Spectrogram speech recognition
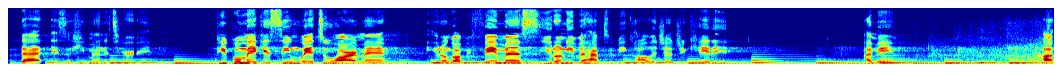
that is a humanitarian. People make it seem way too hard, man. You don't gotta be famous, you don't even have to be college educated. I mean, I,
